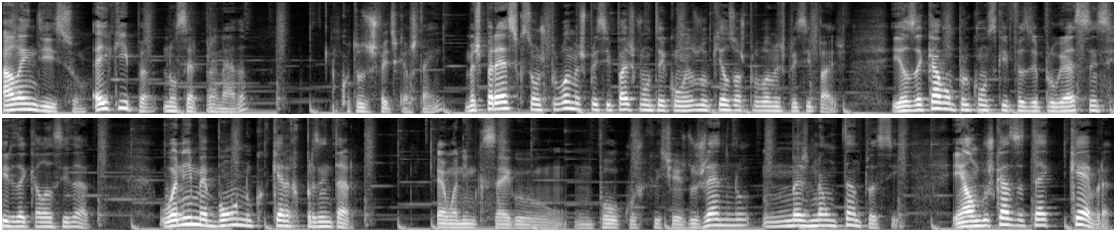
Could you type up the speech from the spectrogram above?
Além disso, a equipa não serve para nada, com todos os feitos que eles têm, mas parece que são os problemas principais que vão ter com eles do que eles aos problemas principais. E eles acabam por conseguir fazer progresso sem sair daquela cidade. O anime é bom no que quer representar. É um anime que segue um, pouco os clichês do género, mas não tanto assim. Em alguns casos até quebra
